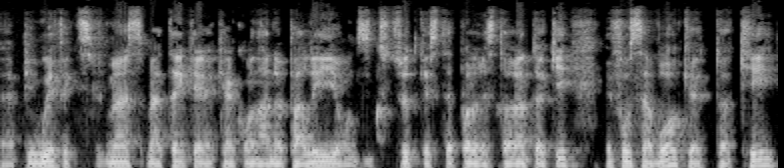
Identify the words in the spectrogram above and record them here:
Euh, puis oui, effectivement, ce matin, quand, quand, on en a parlé, on dit tout de suite que c'était pas le restaurant Toki. Mais il faut savoir que Toki,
